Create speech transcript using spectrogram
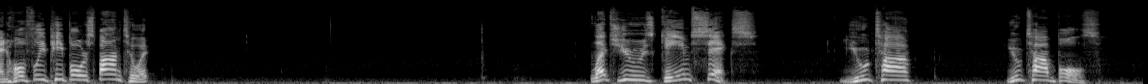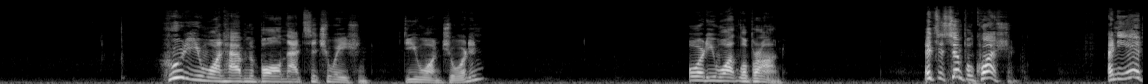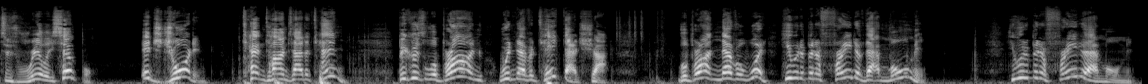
and hopefully people respond to it. let's use game six, Utah, Utah Bulls. Who do you want having the ball in that situation? Do you want Jordan? Or do you want LeBron? It's a simple question. And the answer is really simple. It's Jordan, 10 times out of 10. Because LeBron would never take that shot. LeBron never would. He would have been afraid of that moment. He would have been afraid of that moment.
